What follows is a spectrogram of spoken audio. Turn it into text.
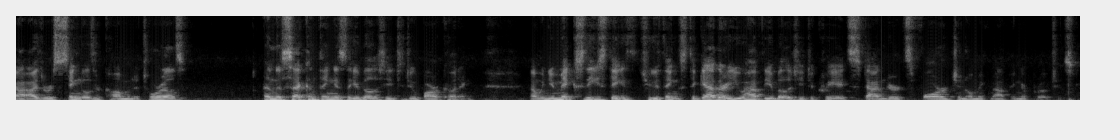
uh, either as singles or combinatorials. And the second thing is the ability to do barcoding. And when you mix these things, two things together, you have the ability to create standards for genomic mapping approaches.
